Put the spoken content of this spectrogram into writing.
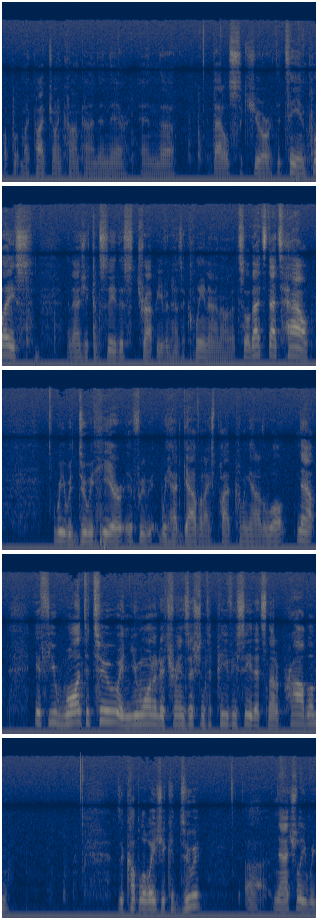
I'll put my pipe joint compound in there and uh, that'll secure the T in place and as you can see, this trap even has a clean end on it. So that's, that's how we would do it here if we, we had galvanized pipe coming out of the wall. Now, if you wanted to and you wanted to transition to PVC, that's not a problem. There's a couple of ways you could do it. Uh, naturally, we,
